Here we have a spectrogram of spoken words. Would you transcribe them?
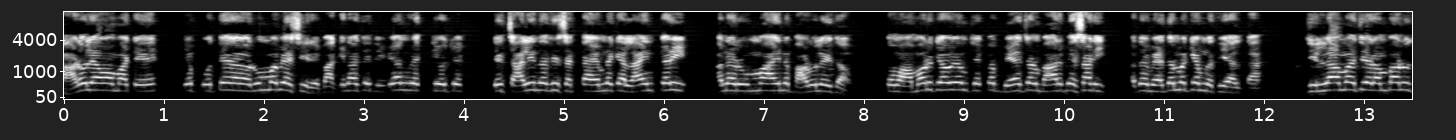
ભાડો લેવા માટે એ પોતે રૂમમાં બેસી રહે. બાકીના જે દિવ્યાંગ વ્યક્તિઓ છે, જે ચાલી નથી શકતા, એમને કે લાઈન કરી અને રૂમમાં આવીને ભાડું લઈ જાઓ. તો અમારું કહેવું એમ છે કે બે જણ બહાર બેસાડી અથવા મેદાનમાં કેમ નથી હાલતા? જિલ્લામાં જે રમવાનું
